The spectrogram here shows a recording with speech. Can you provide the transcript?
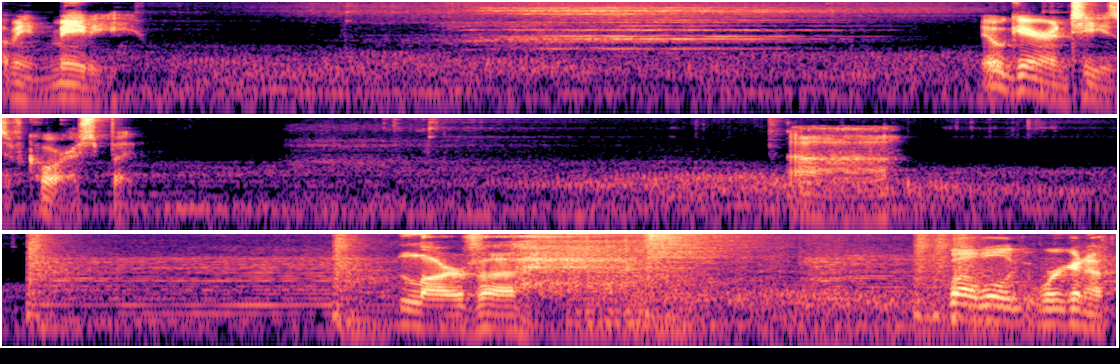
I mean, maybe. No guarantees, of course, but... Uh... Larva. Well, we'll we're gonna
